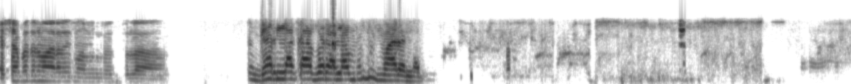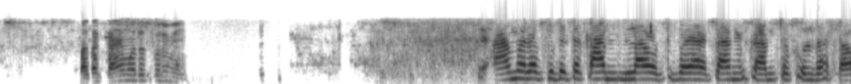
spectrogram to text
कशाबद्दल मारायला तुला? घरला का बरं आला म्हणून मारायला आता काय मदत करू मी? आम्हाला कुठे तर काम लाव की बा आता आम्ही काम तर करून राहतो.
